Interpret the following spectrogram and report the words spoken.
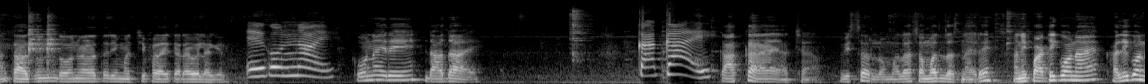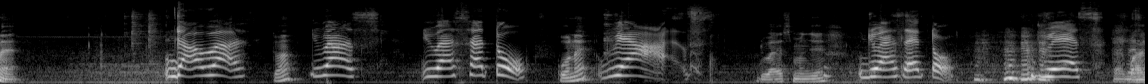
आता अजून दोन वेळा तरी मच्छी फ्राय करावी लागेल. कोण आहे रे? दादा आहे. काका आहे अच्छा. विसरलो मला समजलंच नाही रे. आणि पाठी कोण आहे? खाली कोण आहे? का? कोण आहे? ड्वॅस म्हणजे? काय भा-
